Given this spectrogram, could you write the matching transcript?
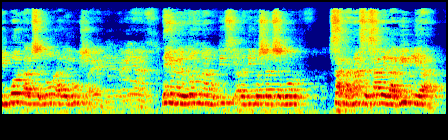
importa al Señor, aleluya. Déjenme le doy una noticia, bendito sea el Señor. Satanás se sabe la Biblia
